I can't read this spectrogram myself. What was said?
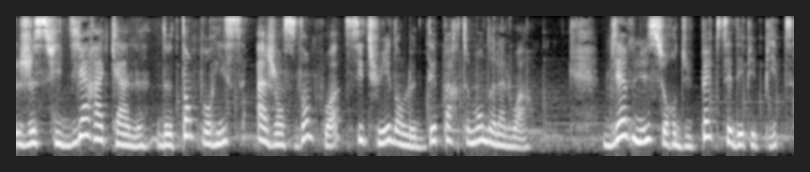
je suis Diara Khan de Temporis, agence d'emploi située dans le département de la Loire. Bienvenue sur Du Peps et des Pépites,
